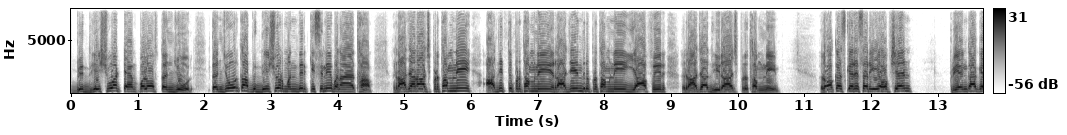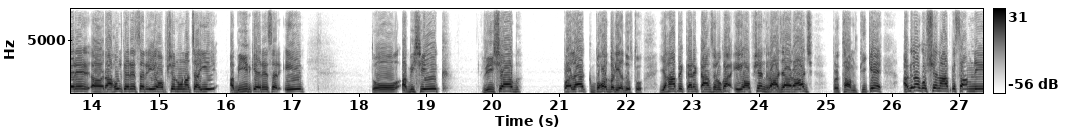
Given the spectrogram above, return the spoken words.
Vriddheshwar temple of Tanjore Tanjore का वृद्धेश्वर मंदिर किसने बनाया था? राजा राज प्रथम ने, आदित्य प्रथम ने, राजेंद्र प्रथम ने, या फिर राजा धीराज प्रथम ने? रॉकस कह रहे, सर, ए ऑप्शन। प्रियंका कह रहे राहुल कह रहे, सर, ए ऑप्शन होना चाहिए। अबीर कह रहे, सर, ए। तो अभिषेक, ऋषभ, पलक, बहुत बढ़िया दोस्तों। यहाँ पे करेक्ट आंसर होगा, ए ऑप्शन राजा राज प्रथम। ठीक है? अगला क्वेश्चन आपके सामने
